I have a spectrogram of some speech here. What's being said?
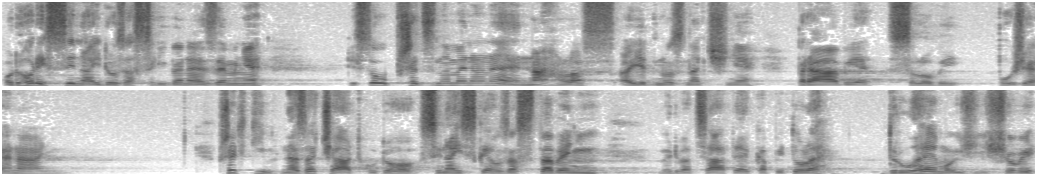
od hory Sinaj do zaslíbené země, ty jsou předznamenané nahlas a jednoznačně právě slovy požehnání. Předtím na začátku toho sinajského zastavení ve 20. kapitole 2. Mojžíšovi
